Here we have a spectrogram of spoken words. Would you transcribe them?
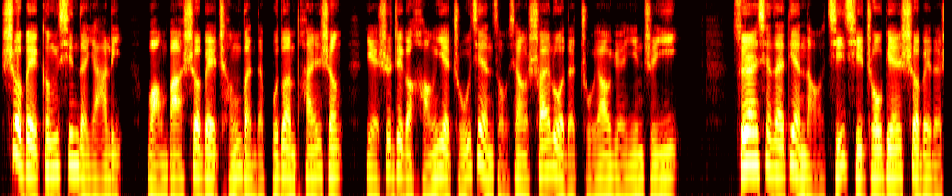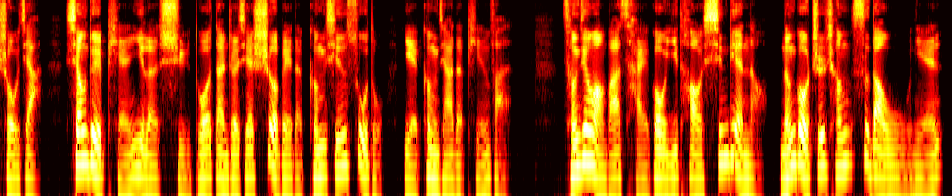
设备更新的压力、网吧设备成本的不断攀升，也是这个行业逐渐走向衰落的主要原因之一。虽然现在电脑及其周边设备的售价相对便宜了许多，但这些设备的更新速度也更加的频繁。曾经网吧采购一套新电脑能够支撑四到五年，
